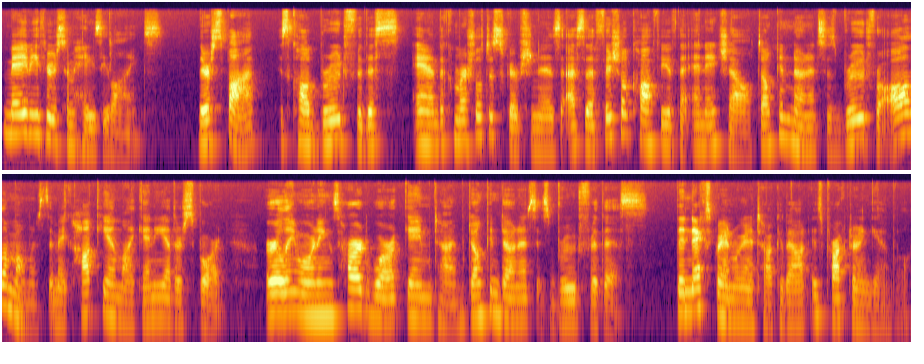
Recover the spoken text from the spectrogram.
maybe through some hazy lines. Their spot is called Brewed for This, and the commercial description is As the official coffee of the NHL, Dunkin' Donuts is brewed for all the moments that make hockey unlike any other sport Early mornings, hard work, game time. Dunkin' Donuts is brewed for this. The next brand we're going to talk about is Procter & Gamble.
